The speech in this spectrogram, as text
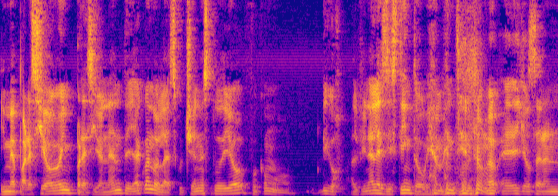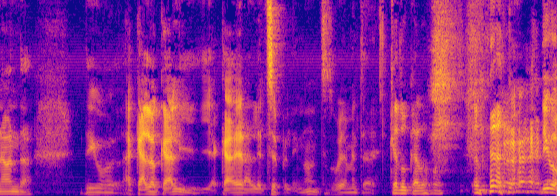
Y me pareció impresionante. Ya cuando la escuché en estudio fue como, digo, al final es distinto, obviamente. Ellos eran una banda, digo, acá local y, y acá era Led Zeppelin, ¿no? Entonces, obviamente, Qué educado fue. digo,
